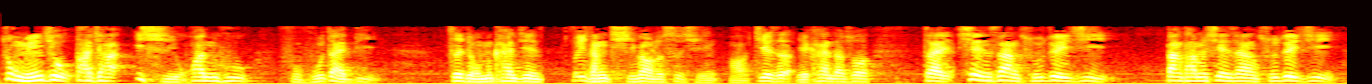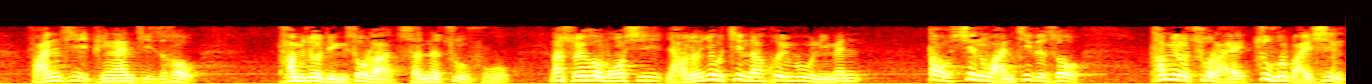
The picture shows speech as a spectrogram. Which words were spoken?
众民就大家一起欢呼，匍匐在地。这里我们看见非常奇妙的事情啊！接着也看到说，在献上赎罪祭，当他们献上赎罪祭、燔祭、平安祭之后，他们就领受了神的祝福。那随后摩西、亚伦又进了会幕里面，到献晚祭的时候，他们又出来祝福百姓，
